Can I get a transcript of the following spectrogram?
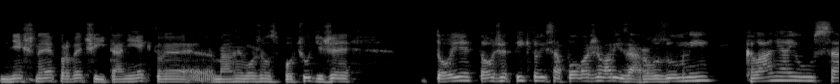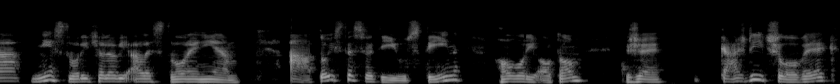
dnešné prvé čítanie, ktoré máme možnosť počuť, že to je to, že tí, ktorí sa považovali za rozumní, kláňajú sa nie stvoriteľovi, ale stvoreniam. A to isté svätý Justín hovorí o tom, že každý človek e,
